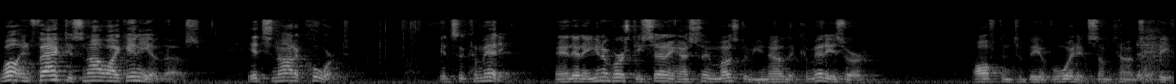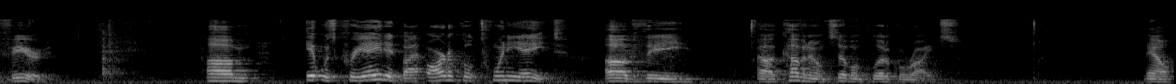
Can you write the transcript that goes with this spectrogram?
Well, in fact, it's not like any of those. It's not a court. It's a committee. And in a university setting, I assume most of you know that committees are often to be avoided, sometimes to be feared. Um, it was created by Article 28 of the uh, Covenant on Civil and Political Rights. Now,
